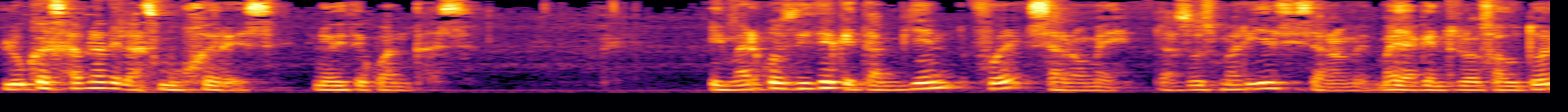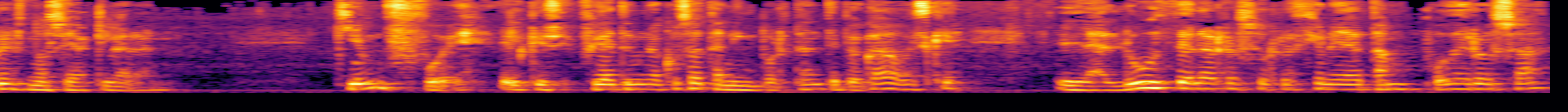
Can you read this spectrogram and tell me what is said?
Lucas habla de las mujeres, no dice cuántas. Y Marcos dice que también fue Salomé, las dos Marías y Salomé. Vaya que entre los autores no se aclaran. ¿Quién fue el que, fíjate una cosa tan importante, pero claro, es que la luz de la resurrección era tan poderosa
